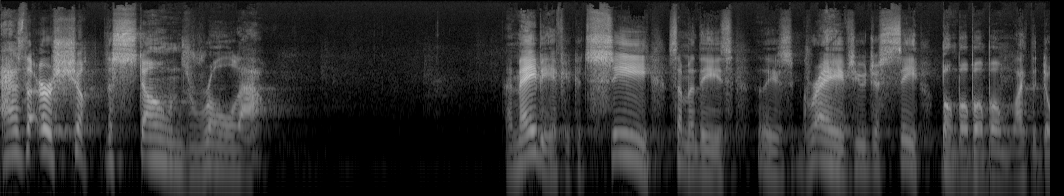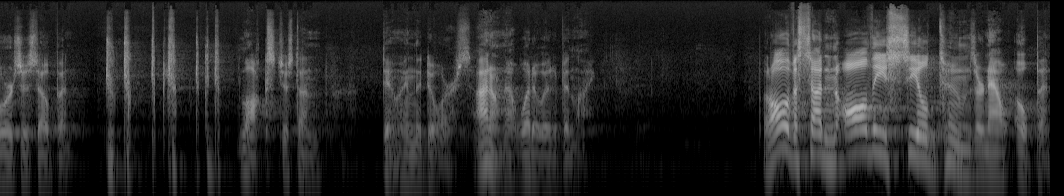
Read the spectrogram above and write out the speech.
as the earth shook, the stones rolled out. And maybe if you could see some of these, these graves, you just see boom, boom, boom, boom, like the doors just open. Locks just un, in the doors. I don't know what it would have been like. But all of a sudden, all these sealed tombs are now opened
